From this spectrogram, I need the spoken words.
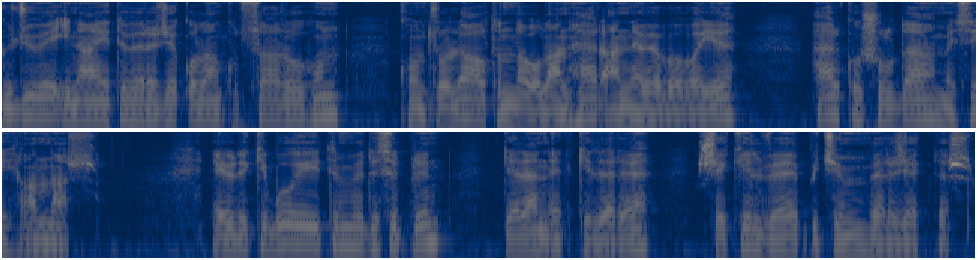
gücü ve inayeti verecek olan kutsal ruhun kontrolü altında olan her anne ve babayı her koşulda Mesih anlar. Evdeki bu eğitim ve disiplin gelen etkilere şekil ve biçim verecektir.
